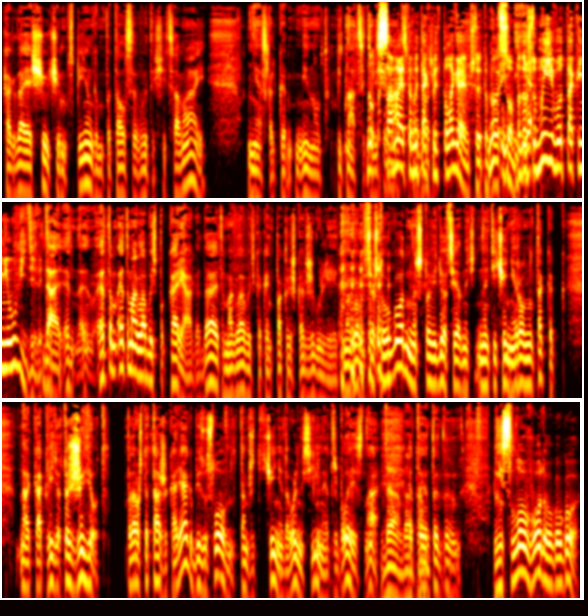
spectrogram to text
когда я щучьим спиннингом пытался вытащить сама, и несколько минут, 15 ну, или 17. Сама это мы так предполагаем, что это был ну, сон, потому я... что мы его так и не увидели. Да, э, э, это, это могла быть коряга, да, это могла быть какая-нибудь покрышка от «Жигулей», это могло быть все что угодно, что ведет себя на, на течении ровно так, как, как ведет, то есть живет Потому что та же коряга, безусловно, там же течение довольно сильное, это же была весна. Да, да, это, там... это, это несло воду ого-го,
